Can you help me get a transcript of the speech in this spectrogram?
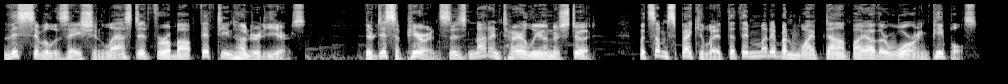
This civilization lasted for about 1500 years. Their disappearance is not entirely understood, but some speculate that they might have been wiped out by other warring peoples,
